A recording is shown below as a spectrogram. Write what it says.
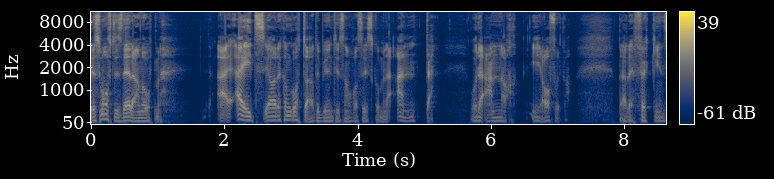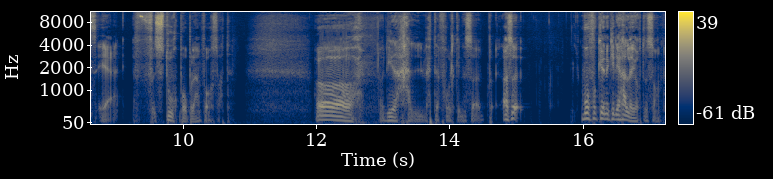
det er som oftest det det ender opp med. Aids, ja, det kan godt være at det begynte i San Francisco, men det endte, og det ender, i Afrika, der det fuckings er stort problem fortsatt. Åh, og de der helvete folkene så Altså, hvorfor kunne ikke de heller gjort det sånn?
